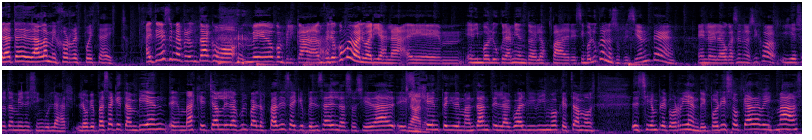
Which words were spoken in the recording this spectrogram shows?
trata de dar la mejor respuesta a esto. Ahí te voy a hacer una pregunta como medio complicada, pero ¿cómo evaluarías la, eh, el involucramiento de los padres? ¿Involucran lo suficiente? ¿En lo de la educación de los hijos? Y eso también es singular. Lo que pasa que también, eh, más que echarle la culpa a los padres, hay que pensar en la sociedad exigente y demandante en la cual vivimos, que estamos eh, siempre corriendo. Y por eso cada vez más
